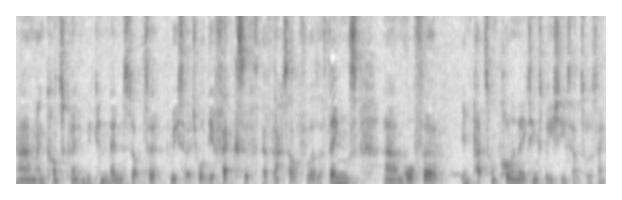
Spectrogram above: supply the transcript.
Um, and consequently, we can then start to research what the effects of, of that are for other things um, or for impacts on pollinating species, that sort of thing.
